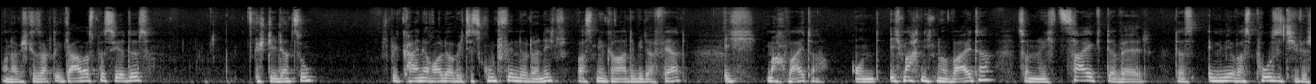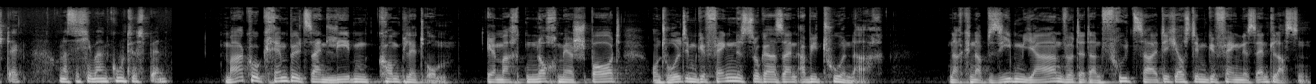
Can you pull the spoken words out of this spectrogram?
Und habe ich gesagt, egal was passiert ist, ich stehe dazu. Spielt keine Rolle, ob ich das gut finde oder nicht, was mir gerade widerfährt. Ich mache weiter. Und ich mache nicht nur weiter, sondern ich zeige der Welt, dass in mir was Positives steckt und dass ich jemand Gutes bin. Marco krempelt sein Leben komplett um. Er macht noch mehr Sport und holt im Gefängnis sogar sein Abitur nach. Nach knapp sieben Jahren wird er dann frühzeitig aus dem Gefängnis entlassen.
